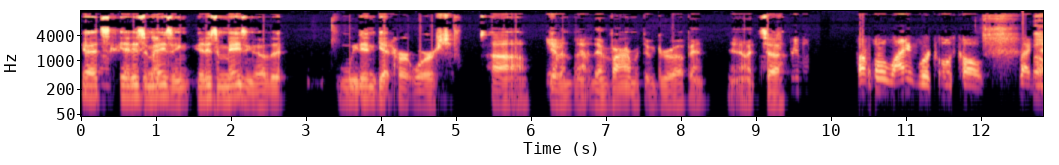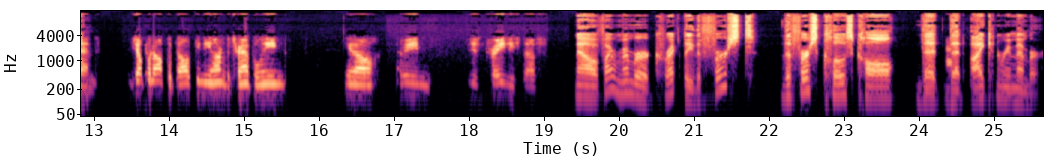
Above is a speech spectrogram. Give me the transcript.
Yeah, it's it is amazing. It is amazing though that we didn't get hurt worse, uh, Yeah. given the, the environment that we grew up in. You know, it's uh, Our whole lives were close calls back Well- then. Jumping off the balcony onto the trampoline, you know. I mean, just crazy stuff. Now, if I remember correctly, the first the first close call that that I can remember,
